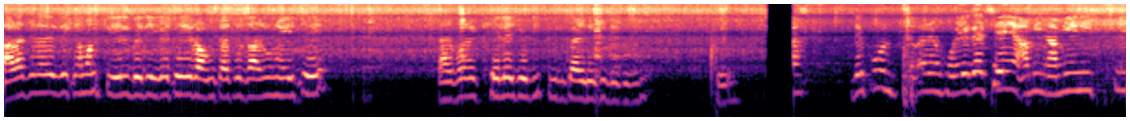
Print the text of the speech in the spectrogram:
লাড়াতে লাড়াতে কেমন তেল বেরিয়ে গেছে রঙটা তো দারুণ হয়েছে। তারপরে খেলে যদি চুলকায় নাকি দেখুন দেখুন, এবারে হয়ে গেছে, আমি নামিয়ে নিচ্ছি।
